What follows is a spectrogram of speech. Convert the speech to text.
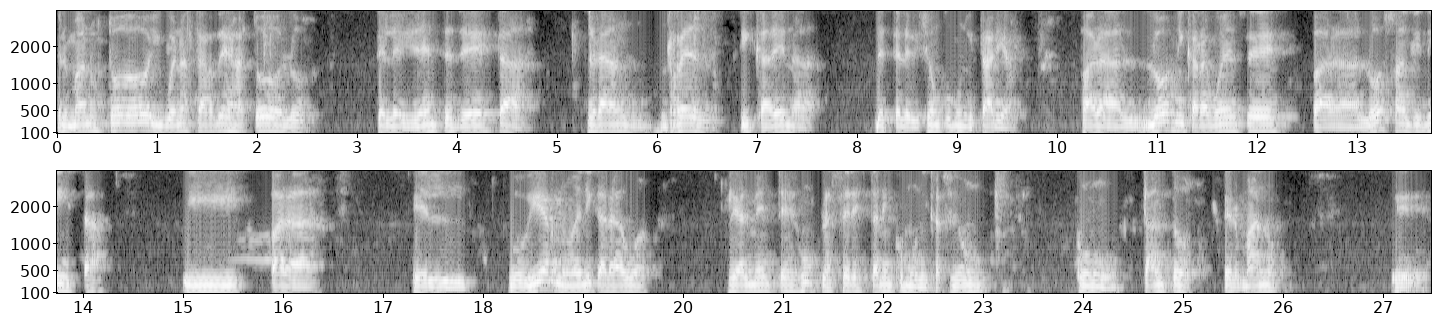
hermanos todos, y buenas tardes a todos los televidentes de esta gran red y cadena de televisión comunitaria. Para los nicaragüenses, para los sandinistas y para el gobierno de Nicaragua Realmente es un placer estar en comunicación con tantos hermanos eh,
